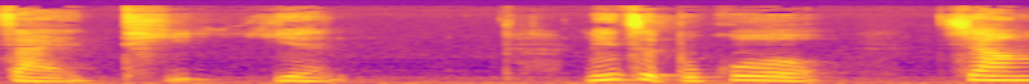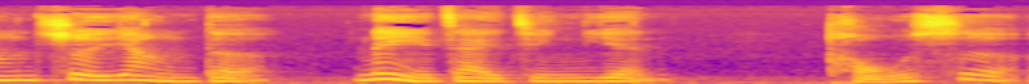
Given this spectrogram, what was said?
在体验，你只不过将这样的内在经验。投射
